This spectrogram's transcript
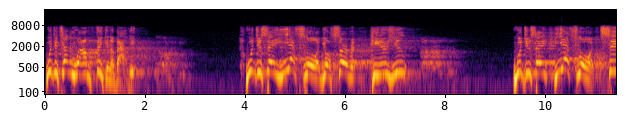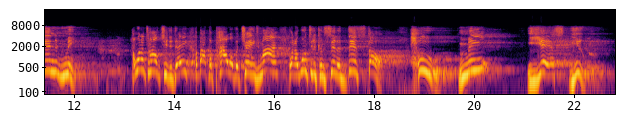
Would you tell him, well, I'm thinking about it? Would you say, Yes, Lord, your servant hears you? Would you say, Yes, Lord, send me? I want to talk to you today about the power of a changed mind, but I want you to consider this thought. Who? Me? Yes, you.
